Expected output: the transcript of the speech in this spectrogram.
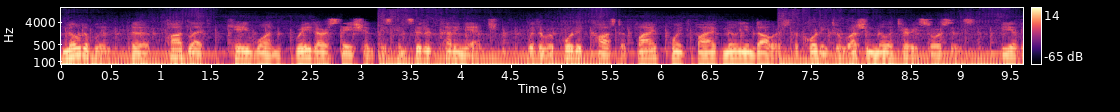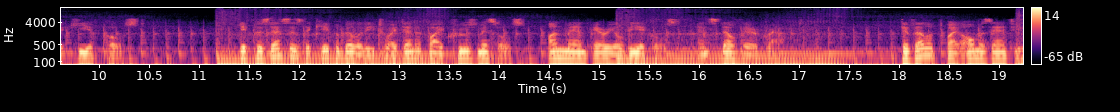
Notably, the Podlet K1 radar station is considered cutting edge, with a reported cost of $5.5 million according to Russian military sources, via the Kiev Post. It possesses the capability to identify cruise missiles, unmanned aerial vehicles, and stealth aircraft. Developed by Almaz-Antey,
